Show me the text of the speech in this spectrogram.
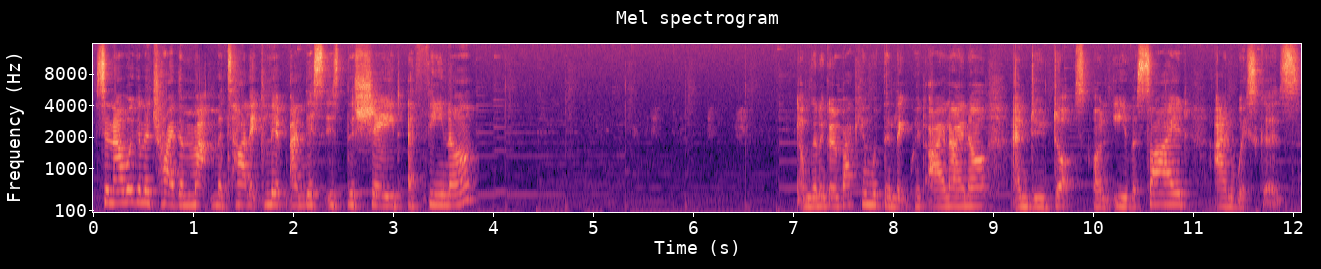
So now we're going to try the matte metallic lip and this is the shade Athena. I'm going to go back in with the liquid eyeliner and do dots on either side and whiskers.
